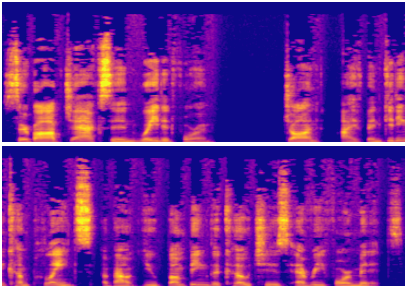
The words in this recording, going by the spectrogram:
Sir Bob Jackson waited for him. John, I've been getting complaints about you bumping the coaches every four minutes.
